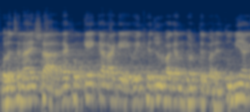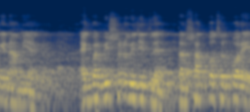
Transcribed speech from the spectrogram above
বলেছেন, আয়েশা, দেখো কে কার আগে ওই খেজুর বাগান ধরতে পারে? তুমি আগে না আমি আগে? একবার বিশ্বনবী জিতলেন। তার সাত বছর পরে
